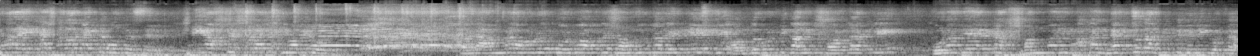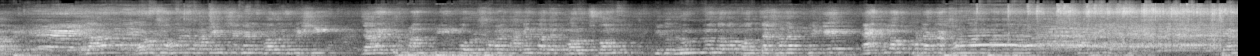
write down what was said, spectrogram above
ধারা একা সাঁতার কাটতে বলতেছেন। সেই রাষ্ট্রের সেবা কীভাবে অন্তর্বর্তীকালীন সরকারকে ওনাদের একটা সম্মানী ভাতার ন্যায্যতার ভিত্তিতে ঠিক করতে হবে। যারা বড় শহরে থাকেন, সেখানে খরচ বেশি। যারা একটু প্রান্তিক পৌরসভায় থাকেন, তাদের খরচ কম। কিন্তু ন্যূনতম পঞ্চাশ হাজার থেকে এক লক্ষ টাকা সম্মানী ভাতা দেওয়া যেন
